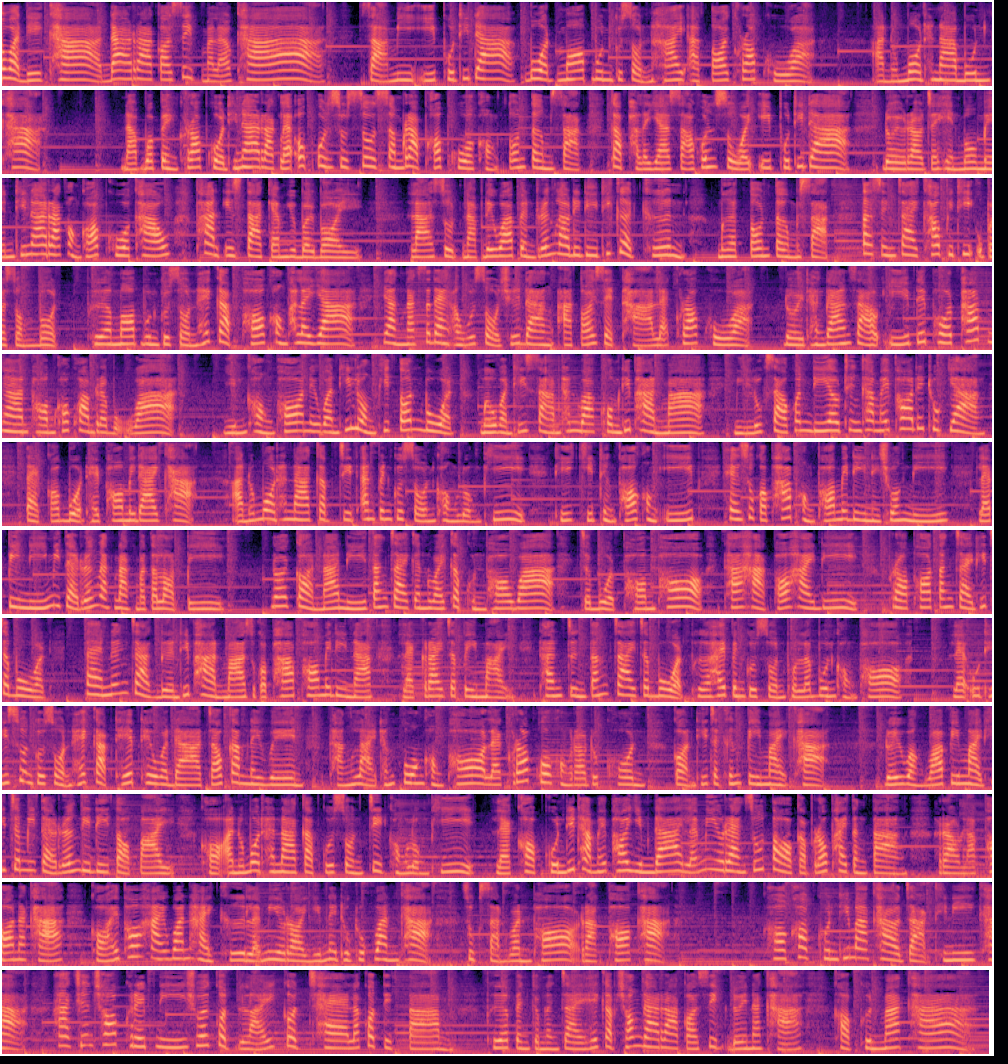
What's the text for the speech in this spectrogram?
สวัสดีค่ะ ดารากอสิบมาแล้วค่ะ สามีอีพุทธิดา บวชมอบบุญกุศลให้อาต้อยครอบครัว อนุโมทนาบุญค่ะ นับว่าเป็นครอบครัวที่น่ารักและอบอุ่นสุดๆสำหรับครอบครัวของต้นเติมศักดิ์กับภรรยาสาวคนสวยอีพุทธิดา โดยเราจะเห็นโมเมนต์ที่น่ารักของครอบครัวเขาผ่านอินสตาแกรมอยู่บ่อยๆ ล่าสุดนับได้ว่าเป็นเรื่องราวดีๆ ที่เกิดขึ้น เมื่อต้นเติมศักดิ์ตัดสินใจเข้าพิธีอุปสมบท เพื่อมอบบุญกุศลให้กับพ่อของภรรยา อย่างนักแสดงอาวุโสชื่อดังอาต้อยเศรษฐาและครอบครัว โดยทางด้านสาวอีฟได้โพสต์ภาพงานพร้อมข้อความระบุว่า ยิ้มของพ่อในวันที่หลวงพี่ต้นบวชเมื่อวันที่ 3 ธันวาคมที่ผ่านมา มีลูกสาวคนเดียวถึงทำให้พ่อได้ทุกอย่าง แต่ก็บวชให้พ่อไม่ได้ค่ะ อนุโมทนากับจิตอันเป็นกุศลของหลวงพี่ ที่คิดถึงพ่อของอีฟ เห็นสุขภาพของพ่อไม่ดีในช่วงนี้ และปีนี้มีแต่เรื่องหนักๆมาตลอดปี โดยก่อนหน้านี้ตั้งใจกันไว้กับคุณพ่อว่า จะบวชพร้อมพ่อ ถ้าหากพ่อหายดี เพราะพ่อตั้งใจที่จะบวชแต่เนื่องจากเดือนที่ผ่านมาสุขภาพพ่อไม่ดีนัก และใกล้จะปีใหม่ ท่านจึงตั้งใจจะบวชเพื่อให้เป็นกุศลผลบุญของพ่อ และอุทิศส่วนกุศลให้กับเทพเทวดาเจ้ากรรมในเวรทั้งหลายทั้งปวงของพ่อและครอบครัวของเราทุกคน ก่อนที่จะขึ้นปีใหม่ค่ะโดยหวังว่าปีใหม่ที่จะมีแต่เรื่องดีๆ ต่อไป ขออนุโมทนากับกุศลจิตของหลวงพี่ และขอบคุณที่ทำให้พ่อยิ้มได้ และมีแรงสู้ต่อกับโรคภัยต่างๆ เรารักพ่อนะคะ ขอให้พ่อหายวันหายคืน และมีรอยยิ้มในทุกๆวันค่ะ สุขสันต์วันพ่อรักพ่อค่ะ ขอขอบคุณที่มาข่าวจากที่นี่ค่ะ หากชื่นชอบคลิปนี้ช่วยกดไลค์ กดแชร์ และกดติดตาม เพื่อเป็นกำลังใจให้กับช่องดารากอสิบด้วยนะคะ ขอบคุณมากค่ะ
